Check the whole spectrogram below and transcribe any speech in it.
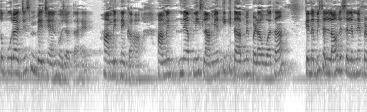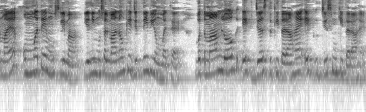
तो पूरा जिस्म बेचैन हो जाता है। हामिद ने कहा। हामिद ने अपनी इस्लामियत की किताब में पढ़ा हुआ था कि नबी सल्लल्लाहु अलैहि वसल्लम ने फरमाया, उम्मत मुस्लिमा, यानी मुसलमानों की जितनी भी उम्मत है, वो तमाम लोग एक जस्त की तरह हैं, एक जिस्म की तरह हैं।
